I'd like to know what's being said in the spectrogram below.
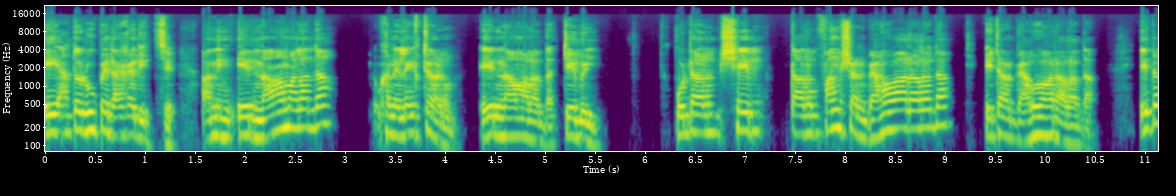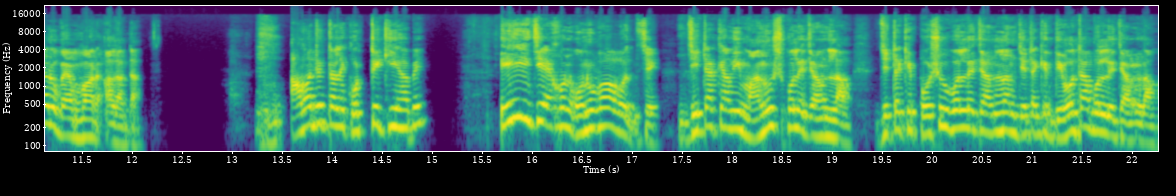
এই এত রূপে দেখা দিচ্ছে। আমি এর নাম আলাদা, ওখানে লেকচার এর নাম আলাদা, টেবিল। ওটার শেপ তার ফাংশন ব্যবহার আলাদা, এটার ব্যবহার আলাদা, এটারও ব্যবহার আলাদা। আমাদের তাহলে করতে কি হবে? এই যে এখন অনুভব হচ্ছে, যেটাকে আমি মানুষ বলে জানলাম, যেটাকে পশু বললে জানলাম, যেটাকে দেবতা বললে জানলাম,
